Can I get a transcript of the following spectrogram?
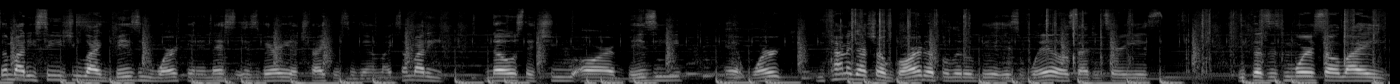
somebody sees you like busy working and that's is very attractive to them. Like somebody knows that you are busy at work. You kind of got your guard up a little bit as well, Sagittarius, because it's more so like,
